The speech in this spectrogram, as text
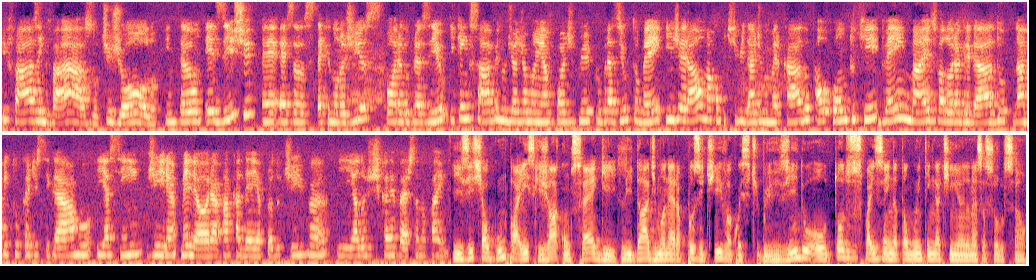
e fazem vaso, tijolo. Então, existe é, essas tecnologias fora do Brasil e quem sabe no dia de amanhã pode vir para o Brasil também e gerar uma competitividade no mercado ao ponto que vem mais valor agregado na bituca de cigarro e assim gira, melhora a cadeia produtiva e a logística reversa no país. E existe algum país que já consegue lidar de maneira positiva com esse tipo de resíduo ou todos os países ainda estão muito engatinhando nessa solução?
